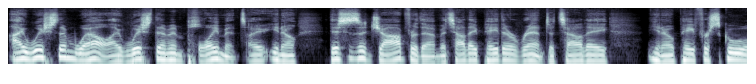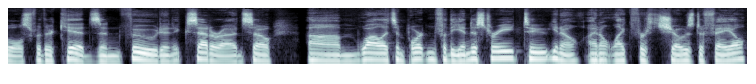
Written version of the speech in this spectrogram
I wish them well. I wish them employment. I, you know, this is a job for them. It's how they pay their rent. It's how they, you know, pay for schools for their kids and food and et cetera. And so, um, while it's important for the industry to, you know, I don't like for shows to fail.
